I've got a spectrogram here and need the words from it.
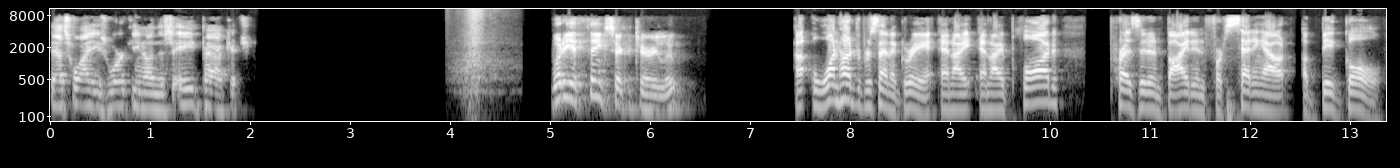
That's why he's working on this aid package. What do you think, Secretary Lu? Uh, 100% agree, and I and I applaud President Biden for setting out a big goal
